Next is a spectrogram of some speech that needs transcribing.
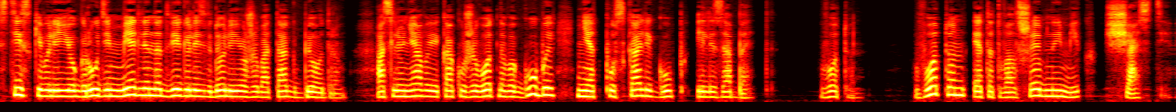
стискивали ее груди, медленно двигались вдоль ее живота к бедрам а слюнявые, как у животного, губы не отпускали губ Элизабет. Вот он, вот он, этот волшебный миг счастья.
